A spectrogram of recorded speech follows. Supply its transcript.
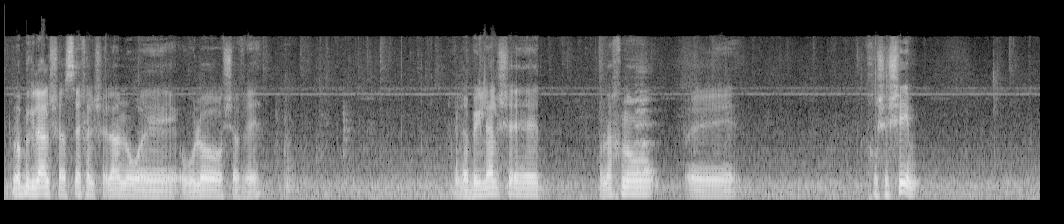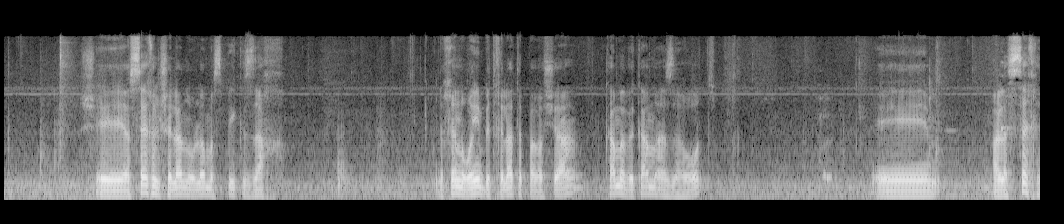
לא בגלל שהשכל שלנו הוא לא שווה, אלא בגלל שאנחנו חוששים שהשכל שלנו לא מספיק זך. לכן רואים בתחילת הפרשה כמה וכמה אזהרות אה, על השכל.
